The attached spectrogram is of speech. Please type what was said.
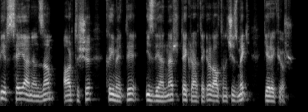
bir seyyanen zam artışı kıymetli izleyenler tekrar tekrar altını çizmek gerekiyor.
